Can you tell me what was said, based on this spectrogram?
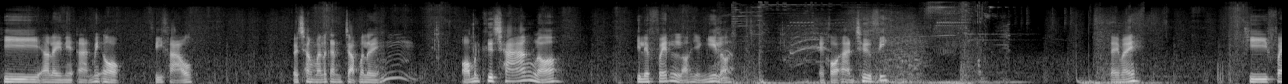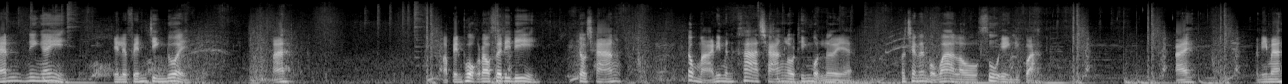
ทีอะไรเนี่ยอ่านไม่ออกสีขาวเดี๋ยวช่างมันแล้วกันจับมาเลย อ๋อมันคือช้างเหรออิเลเฟนเหรออย่างนี้เหรอไหนขออ่านชื่อสิได้ไหมทีแฟนนี่ไงเอเลเฟนจริงด้วย มา มาเป็นพวกเราซะดีๆ เจ้าช้าง เจ้าหมานี่มันฆ่าช้างเราทิ้งหมดเลยอะ เพราะฉะนั้นบอกว่าเราสู้เองดีกว่า ไปอันนี้มา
